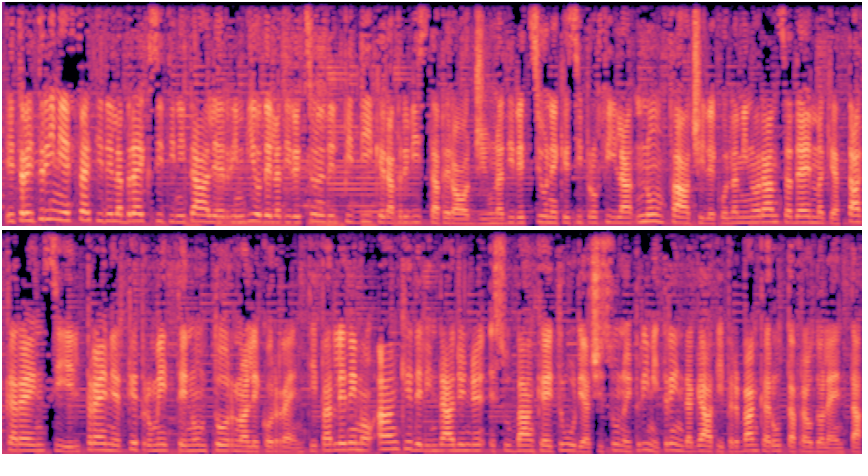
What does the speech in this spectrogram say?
E tra i primi effetti della Brexit in Italia il rinvio della direzione del PD che era prevista per oggi, una direzione che si profila non facile con la minoranza Dem che attacca Renzi e il Premier che promette non torno alle correnti. Parleremo anche dell'indagine su Banca Etruria, ci sono i primi tre indagati per bancarotta fraudolenta.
